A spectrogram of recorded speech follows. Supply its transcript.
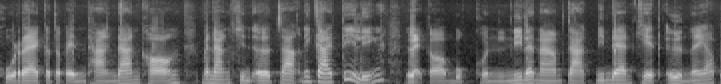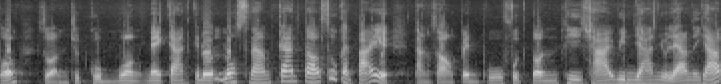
คู่แรกก็จะเป็นทางด้านของมนางชินเออจากนิกายตี้หลิง และก็บุคคลนิรนามจากดินแดนเขตอื่นนะครับผมส่วนชุดกลุ่มม่วงในการกระโดดลงสนามการต่อสู้กันไป ทั้งสองเป็นผู้ฝึกตนที่ใช้วิญญาณอยู่แล้วนะครับ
